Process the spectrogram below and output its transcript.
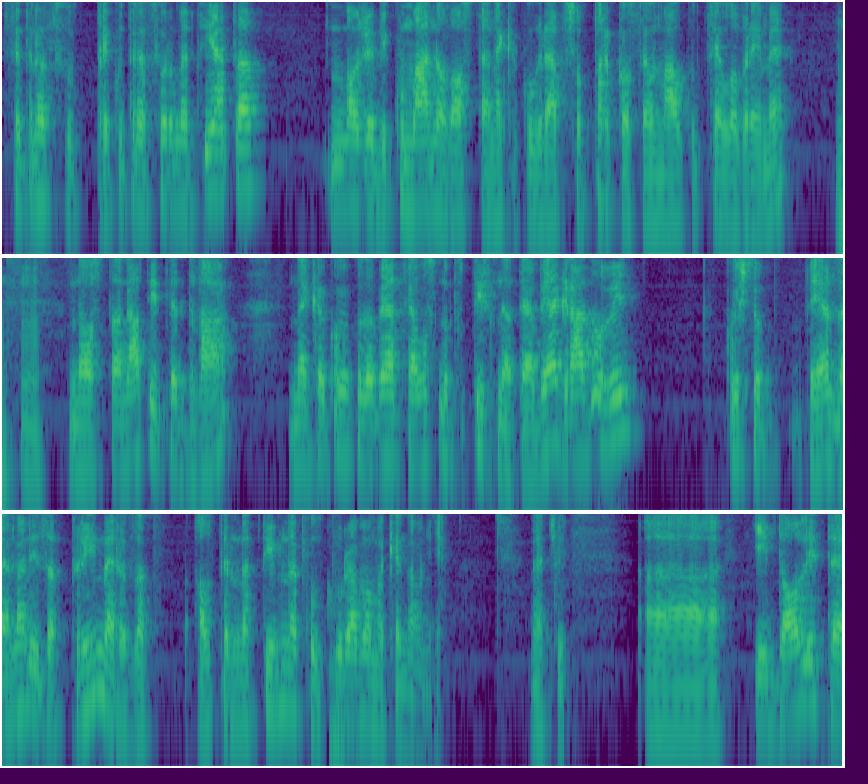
се трансф... преку трансформацијата може би Куманово остана како град со пркосел малку цело време, но останатите два некако како да беа целосно потиснати, а беа градови кои што беа заемани за пример за алтернативна култура во Македонија. Значи, а, идолите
